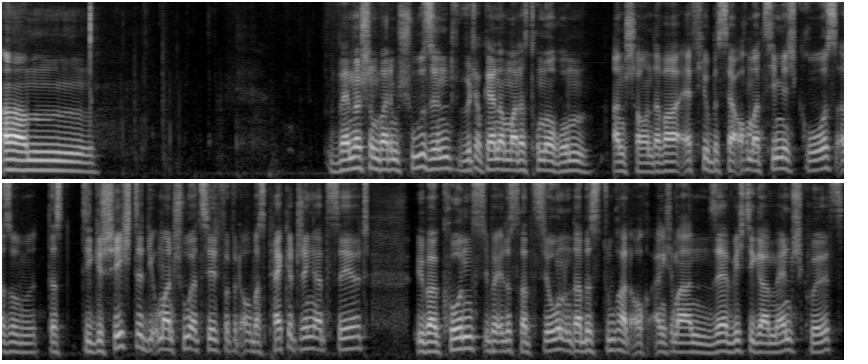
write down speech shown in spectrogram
Ähm, wenn wir schon bei dem Schuh sind, würde ich auch gerne noch mal das Drumherum anschauen. Da war FU bisher auch mal ziemlich groß. Also das, die Geschichte, die um einen Schuh erzählt wird, wird auch über das Packaging erzählt, über Kunst, über Illustration. Und da bist du halt auch eigentlich immer ein sehr wichtiger Mensch, Quills.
